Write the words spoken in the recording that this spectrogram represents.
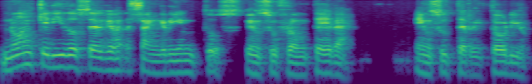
No han querido ser sangrientos en su frontera, en su territorio.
